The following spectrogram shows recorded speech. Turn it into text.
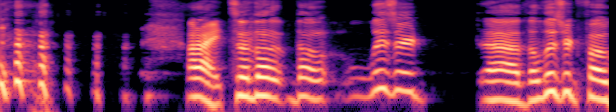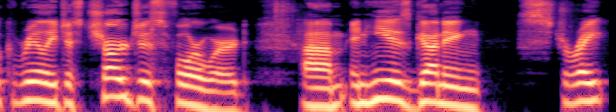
All right, so the the lizard uh, the lizard folk really just charges forward, um, and he is gunning straight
